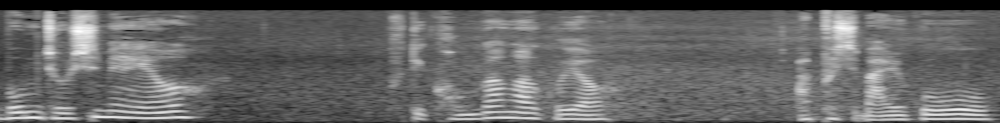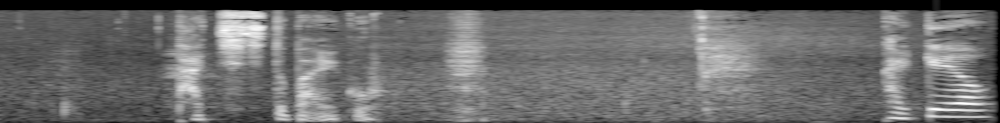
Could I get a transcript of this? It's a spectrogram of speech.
몸 조심해요. 부디 건강하고요. 아프지 말고, 다치지도 말고. 갈게요.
